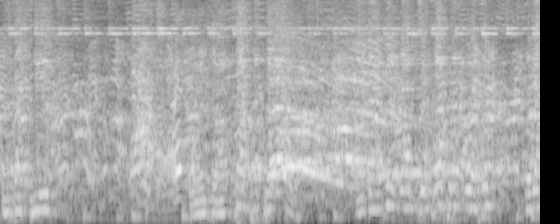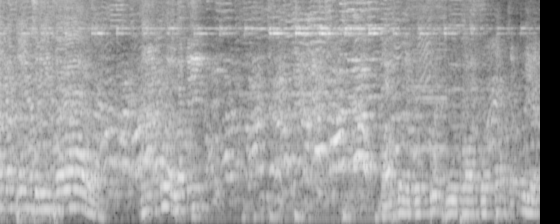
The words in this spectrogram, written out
กับตัดทีมโดยจากบ้านพักแพรอาจารย์เมฆดำส่งเข้าประกวดครับอาจารย์บันเทิงสิริโทมาด้วยวันนี้ ตามด้วยคุณรุ่งภูธรคุณทั้งสังเวียน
